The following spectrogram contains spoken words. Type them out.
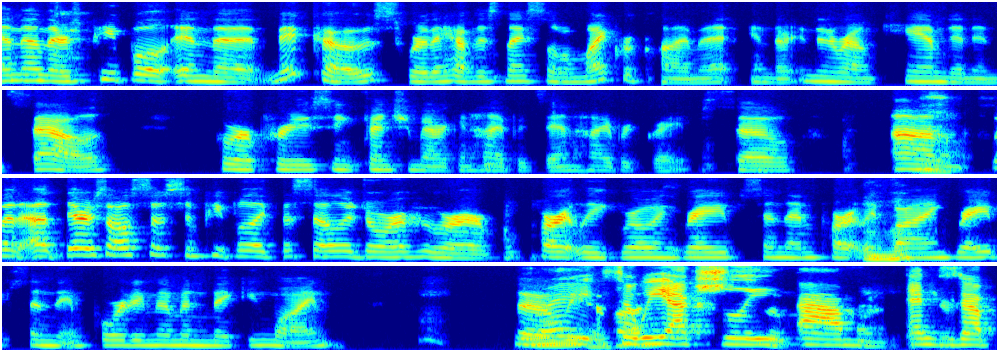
And then there's people in the mid coast where they have this nice little microclimate in there in and around Camden and South who are producing French American hybrids and hybrid grapes. So, um, yeah. but uh, there's also some people like the cellar door who are partly growing grapes and then partly mm-hmm. buying grapes and importing them and making wine. So right. We so we actually um, ended up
